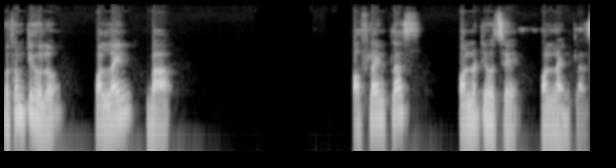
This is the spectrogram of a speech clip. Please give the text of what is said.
প্রথমটি হলো অনলাইন বা অফলাইন ক্লাস অন্যটি হচ্ছে অনলাইন ক্লাস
